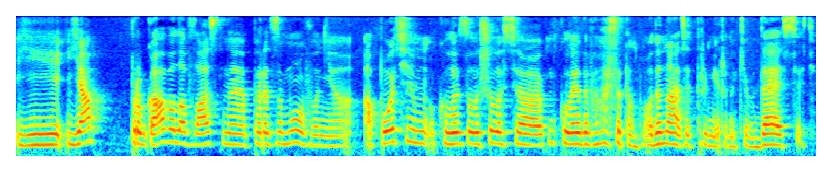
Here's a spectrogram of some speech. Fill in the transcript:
І я прогавила власне передзамовлення. А потім, коли залишилося, коли я дивилася там 11 примірників, 10,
